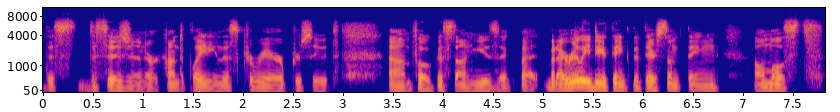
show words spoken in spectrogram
this decision or contemplating this career pursuit um, focused on music. But but I really do think that there's something almost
